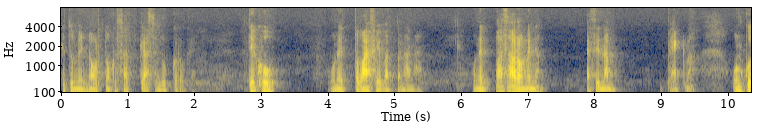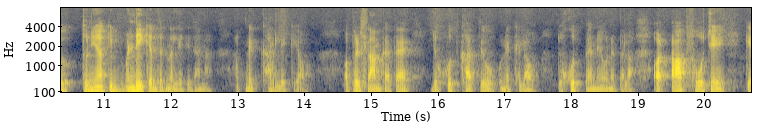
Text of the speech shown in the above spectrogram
कि तुम इन औरतों के साथ क्या सलूक करोगे। देखो, उन्हें तवाफ़े मत बनाना। उन्हें बाज़ारों में न, ऐसे ना फेंकना। उनको दुनिया की मंडी के अंदर ना लेके जाना, अपने घर लेके आओ। और फिर इस्लाम कहता है, जो खुद खाते हो, उन्हें खिलाओ, जो खुद पहने हो, उन्हें पहलाओ। और आप सोचें कि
